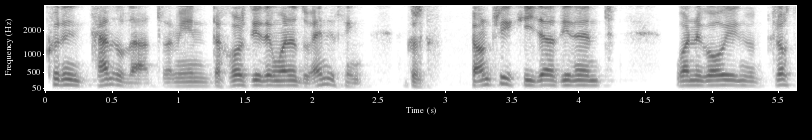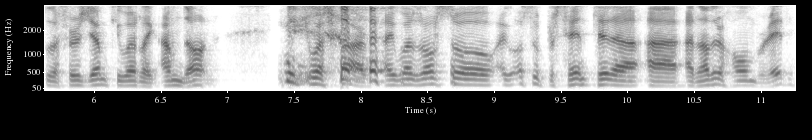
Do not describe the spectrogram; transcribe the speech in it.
couldn't handle that. I mean, the horse didn't want to do anything because country he just didn't want to go even close to the first jump. He was like, "I'm done." it was hard. I was also I also presented a, a, another homebred,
